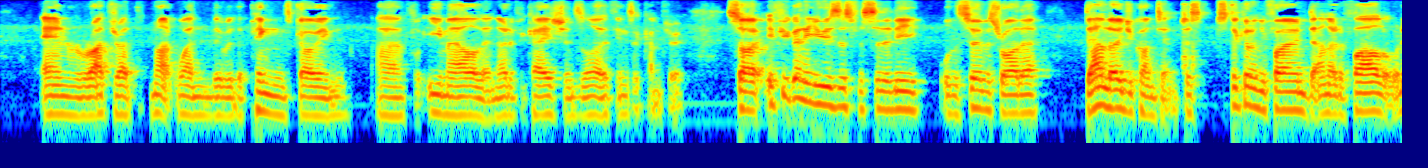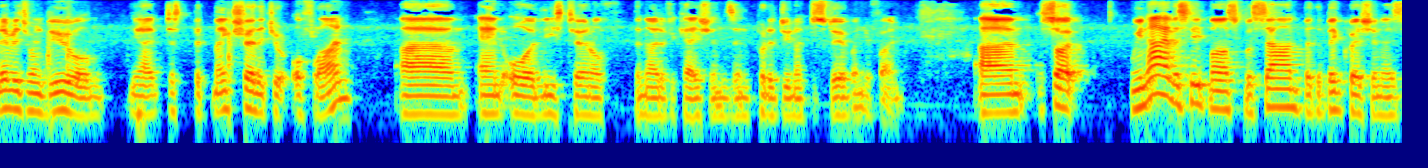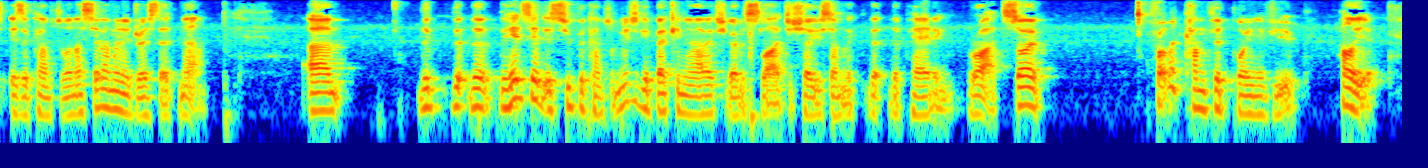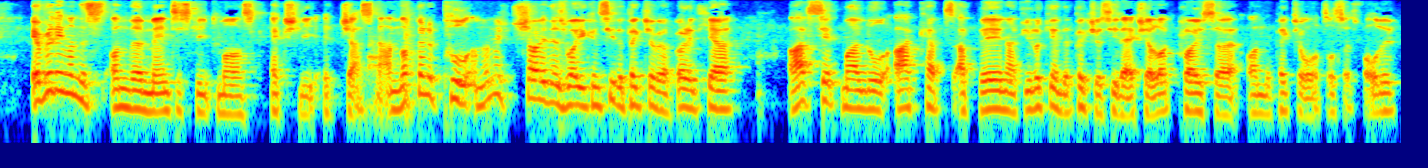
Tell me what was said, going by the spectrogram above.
And right throughout the night one, there were the pings going uh, for email and notifications and all the things that come through. So if you're going to use this facility or the service rather, download your content. Just stick it on your phone, download a file or whatever it is you want to do, or you know, just but make sure that you're offline, um, and or at least turn off the notifications and put a do not disturb on your phone. Um, so we now have a sleep mask with sound, but the big question is, is it comfortable? And I said I'm going to address that now. Um, the, the, the, the, headset is super comfortable. Let me just get back in here. I've actually got a slide to show you some of the, the, the padding. Right. So from a comfort point of view, hell yeah. Everything on this on the Manta Sleep mask actually adjusts. Now I'm not going to pull. I'm going to show you this well. You can see the picture, but I've got it here. I've set my little eye caps up there. Now, if you're looking at the picture, see they're actually a lot closer on the picture, or it's also folded.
